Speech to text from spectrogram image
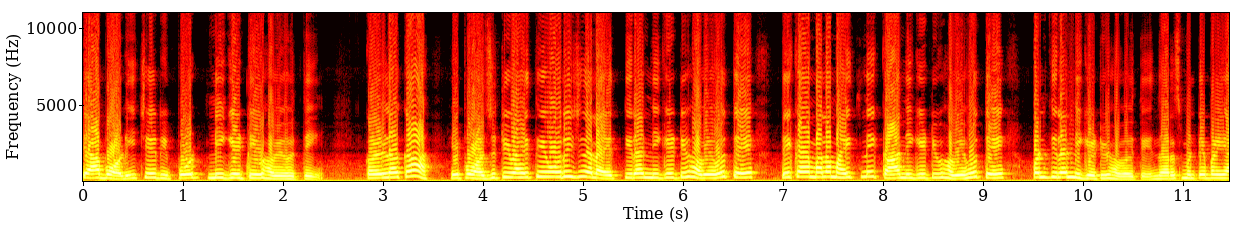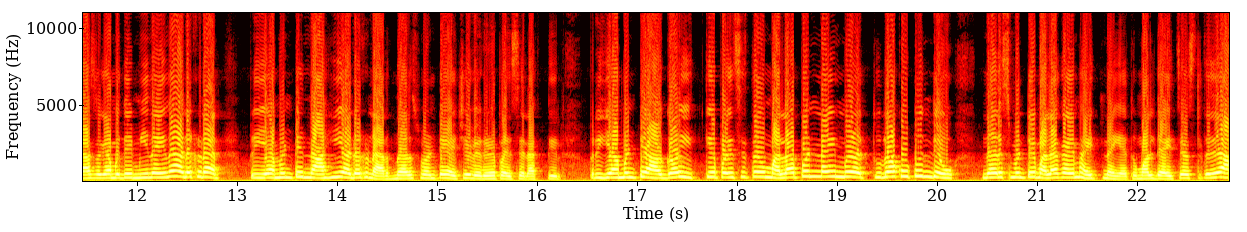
त्या बॉडीचे रिपोर्ट निगेटिव्ह हवे होते. कळलं का? हे पॉझिटिव्ह आहे ते ओरिजिनल आहेत तिला निगेटिव्ह हवे होते ते काय मला माहीत नाही का निगेटिव्ह हवे होते पण तिला निगेटिव्ह हवे होते. नर्स म्हणते पण या सगळ्यामध्ये मी नाही ना अडकणार. प्रिया म्हणते नाही अडकणार. नर्स म्हणते याचे वेगळे पैसे लागतील. प्रिया म्हणते अगं इतके पैसे तर मला पण नाही मिळत तुला कुठून देऊ? नर्स म्हणते मला काही माहीत नाही आहे तुम्हाला द्यायचे असले तर द्या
